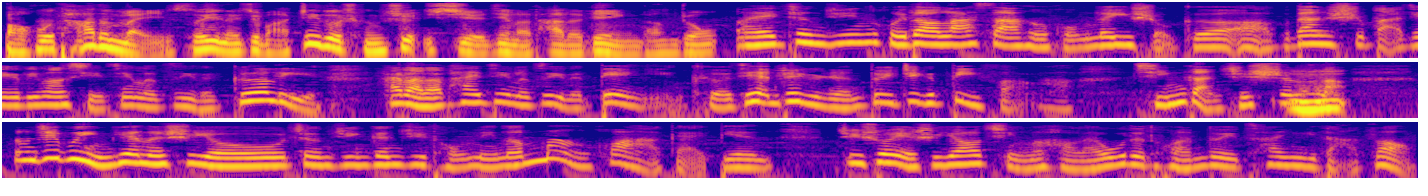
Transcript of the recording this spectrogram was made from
保护它的美。所以呢，就把这座城市写进了他的电影当中。哎，郑钧回到拉萨很红的一首歌啊，不但是把这个地方写进了自己的歌里，还把它拍进了自己的电影，可见这个人对这个地方啊情感之深了。那么这部影片呢，是由郑钧根据同名的漫画改编，据说也是邀请了。好莱坞的团队参与打造。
